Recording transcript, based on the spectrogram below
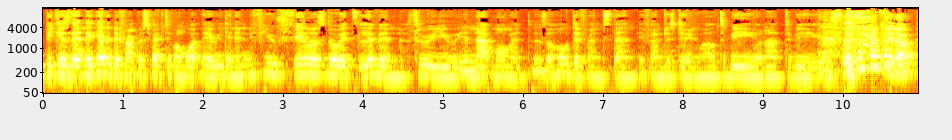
Because then they get a different perspective on what they're reading, and if you feel as though it's living through you in mm. that moment, there's a mm. whole difference than if I'm just doing well to be or not to be. You know,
